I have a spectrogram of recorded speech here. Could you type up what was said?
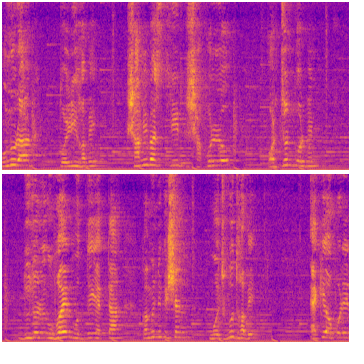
অনুরাগ তৈরি হবে। স্বামী বা স্ত্রীর সাফল্য অর্জন করবেন। দুজনের উভয়ের মধ্যেই একটা কমিউনিকেশন মজবুত হবে। একে অপরের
